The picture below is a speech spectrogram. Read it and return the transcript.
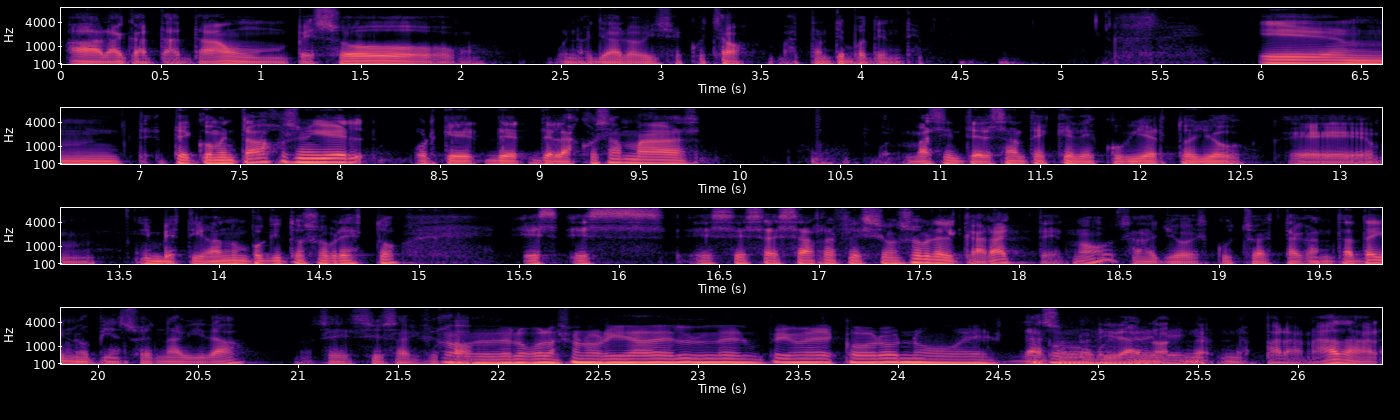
a la cantata un peso, bueno, ya lo habéis escuchado, bastante potente. Eh, te- comentaba, José Miguel, porque de, las cosas más, más interesantes que he descubierto yo eh, investigando un poquito sobre esto, es, es- es esa, esa reflexión sobre el carácter, ¿no? O sea, yo escucho esta cantata y no pienso en Navidad. No sé si os habéis fijado. No, desde luego la sonoridad del, del primer coro no es. La sonoridad no, no- no es para nada,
